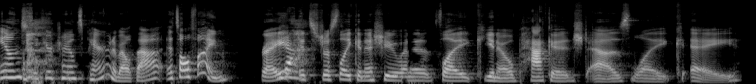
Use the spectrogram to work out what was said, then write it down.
And if you're transparent about that, it's all fine. Right. Yeah. It's just like an issue and it's like, you know, packaged as like a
